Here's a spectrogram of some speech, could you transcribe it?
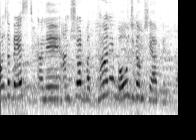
all the best અને આઈ એમ શ્યોર બધાને બહુ જ ગમશે આ ફિલ્મ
